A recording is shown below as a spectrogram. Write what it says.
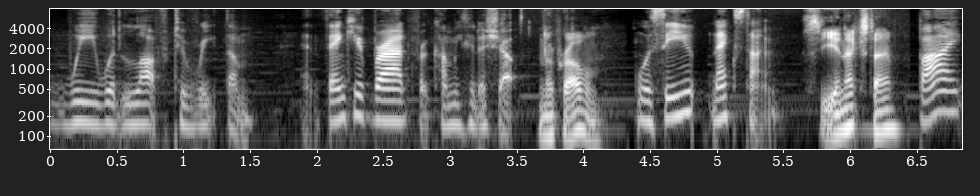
we would love to read them. And thank you, Brad, for coming to the show. No problem. We'll see you next time. See you next time. Bye.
